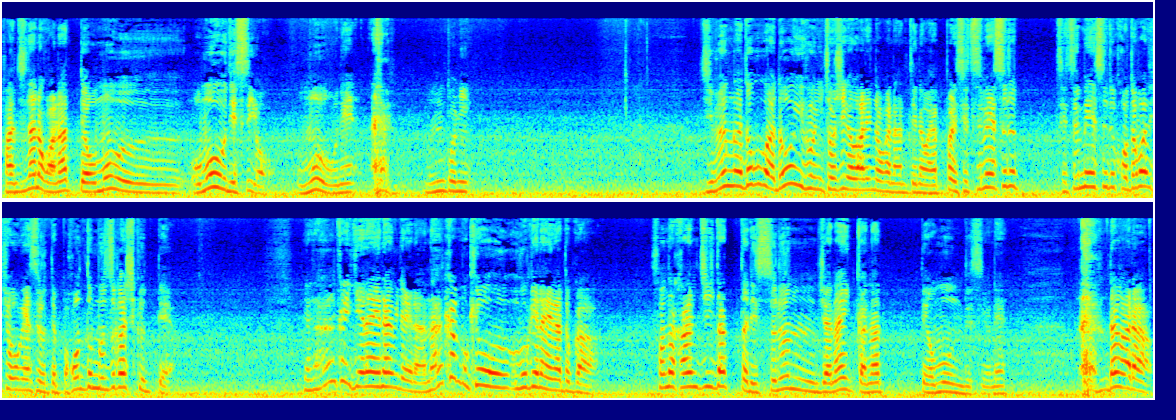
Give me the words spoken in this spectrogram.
感じなのかなって思う、思うですよ。思うね。本当に。自分がどこがどういう風に調子が悪いのかなんていうのはやっぱり説明する、説明する言葉で表現するってやっぱ本当難しくって。いや、なんかいけないなみたいな。なんかもう今日動けないなとか、そんな感じだったりするんじゃないかなってって思うんですよね。だから、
